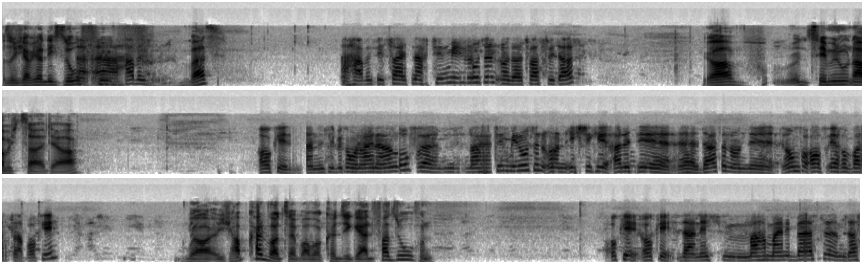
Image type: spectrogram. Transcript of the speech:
Also ich habe ja nicht so Äh, viel. äh, haben, Was? haben Sie Zeit nach 10 Minuten oder etwas wie das? Ja, in zehn Minuten habe ich Zeit, ja. Okay, dann Sie bekommen einen Anruf äh, nach 10 Minuten und ich schicke alle die äh, Daten und die Info auf Ihre WhatsApp, okay? Ja, ich habe kein WhatsApp, aber können Sie gern versuchen. Okay, okay, dann ich mache meine Beste, um das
